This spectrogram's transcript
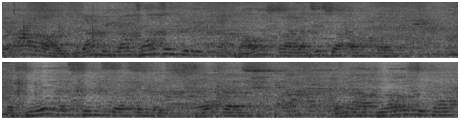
Ja, ich bedanke mich ganz herzlich für diesen Applaus, weil das ist ja auch äh, das Brot des Künstlers und des Sportlers, wenn er Applaus bekommt,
